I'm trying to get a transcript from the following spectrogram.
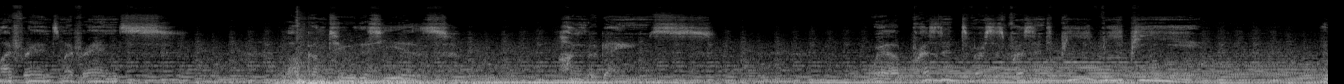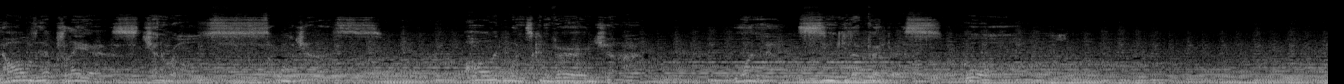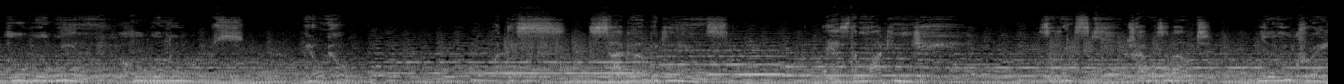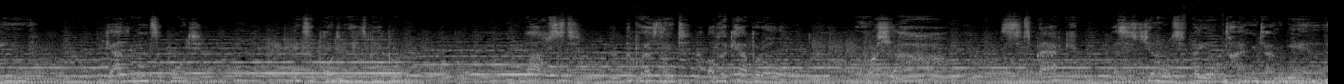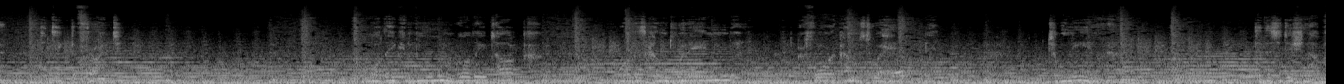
my friends, my friends. Welcome to this year's Hunger Games, where President versus President PvP and all their players, generals, soldiers, all at once converge on one singular purpose war. Who will win? Who will lose? Saga begins as the Mockingjay Zelensky travels about your Ukraine, gathering support and supporting his people, whilst the president of the capital, Russia, sits back as his generals fail time and time again to take the front. Will they convene? Will they talk? Will this come to an end before it comes to a head? Tune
